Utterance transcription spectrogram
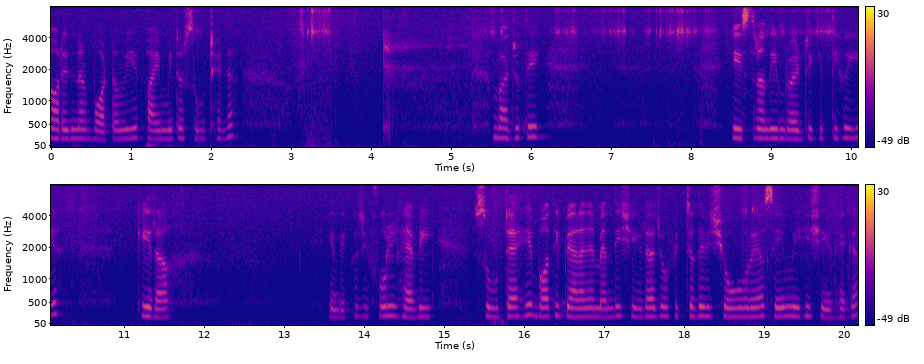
ਔਰ ਇਹਦੇ ਨਾਲ ਬਾਟਮ ਵੀ ਇਹ 5 ਮੀਟਰ ਸੂਟ ਹੈਗਾ। ਬਾਜੂ ਤੇ ਇਸ ਤਰ੍ਹਾਂ ਦੀ ਐਮਬ੍ਰਾਇਡਰੀ ਕੀਤੀ ਹੋਈ ਹੈ। ਘੇਰਾ। ਇਹ ਦੇਖੋ ਜੀ ਫੁੱਲ ਹੈਵੀ ਸੂਟ ਹੈ ਇਹ। ਬਹੁਤ ਹੀ ਪਿਆਰਾ ਜਿਹਾ ਮਹਿੰਦੀ ਸ਼ੇਡ ਹੈ ਜੋ ਪਿਕਚਰ ਦੇ ਵਿੱਚ ਸ਼ੋਅ ਹੋ ਰਿਹਾ। ਸੇਮ ਇਹੀ ਸ਼ੇਡ ਹੈਗਾ।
